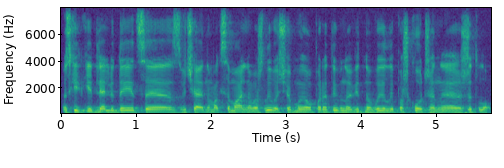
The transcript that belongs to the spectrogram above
оскільки для людей це звичайно максимально важливо, щоб ми оперативно відновили пошкоджене житло.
